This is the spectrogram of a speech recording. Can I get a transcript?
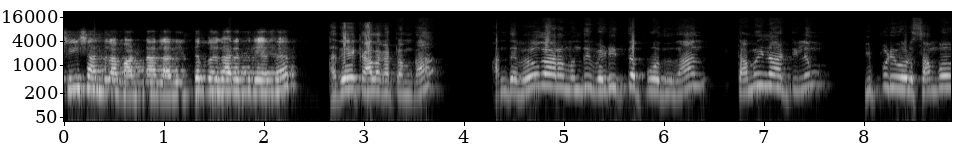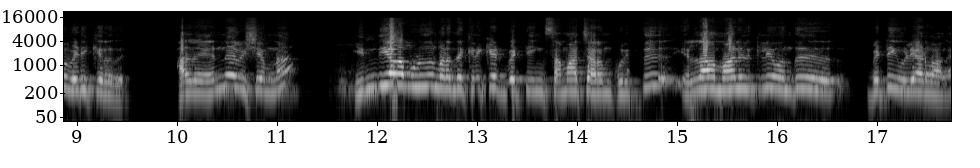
ஸ்ரீசாந்த்லா மாட்டினார்ல அது இந்த விவகாரத்திலேயா சார்? அதே காலகட்டம் தான் அந்த விவகாரம் வந்து வெடித்த போதுதான் தமிழ்நாட்டிலும் இப்படி ஒரு சம்பவம் வெடிக்கிறது. அதுல என்ன விஷயம்னா இந்தியா முழுவதும் நடந்த கிரிக்கெட் பெட்டிங் சமாச்சாரம் குறித்து எல்லா மாநிலத்திலையும் வந்து பெட்டிங் விளையாடுவாங்க.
